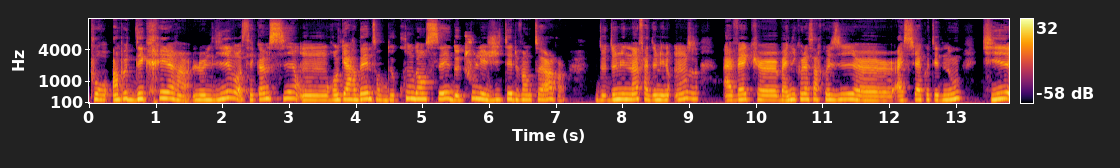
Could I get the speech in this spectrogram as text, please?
Pour un peu décrire le livre, c'est comme si on regardait une sorte de condensé de tous les JT de 20 heures de 2009 à 2011 avec euh, bah, Nicolas Sarkozy euh, assis à côté de nous qui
